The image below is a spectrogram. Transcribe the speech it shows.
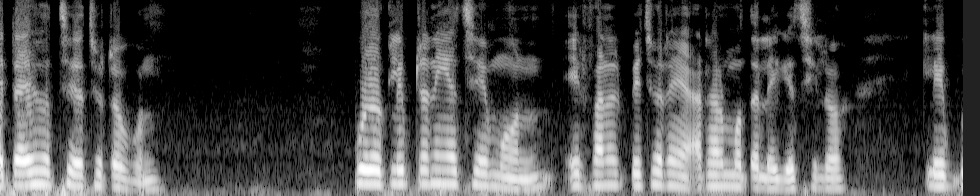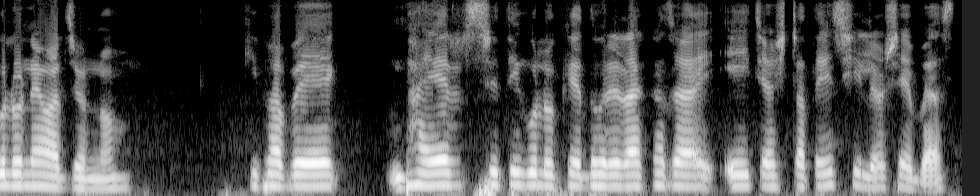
এটাই হচ্ছে ছোট বোন। পুরো ক্লিপটা নিয়েছে মন। ইরফানের পেছনে আঠার মতো লেগেছিল ক্লিপগুলো নেওয়ার জন্য। কীভাবে ভাইয়ের স্মৃতিগুলোকে ধরে রাখা যায়, এই চেষ্টাতেই ছিল সে ব্যস্ত।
